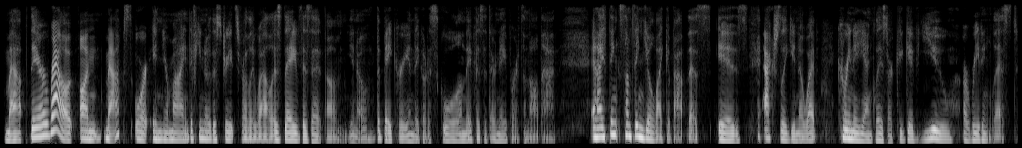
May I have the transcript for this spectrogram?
map their route on maps or in your mind if you know the streets really well as they visit, um, you know, the bakery and they go to school and they visit their neighbors and all that. And I think something you'll like about this is actually, you know what? Karina Yan Glazer could give you a reading list.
